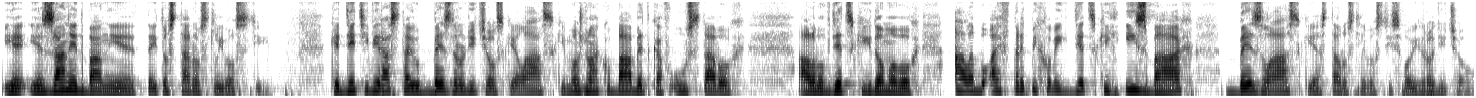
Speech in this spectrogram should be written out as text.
je, je zanedbanie tejto starostlivosti. Keď deti vyrastajú bez rodičovskej lásky, možno ako bábetka v ústavoch, alebo v detských domovoch, alebo aj v prepichových detských izbách bez lásky a starostlivosti svojich rodičov.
